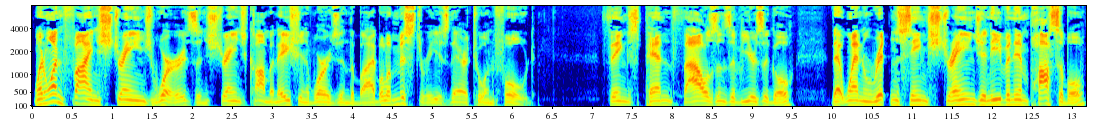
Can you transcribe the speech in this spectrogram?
When one finds strange words and strange combination of words in the Bible, a mystery is there to unfold. Things penned thousands of years ago that when written seemed strange and even impossible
